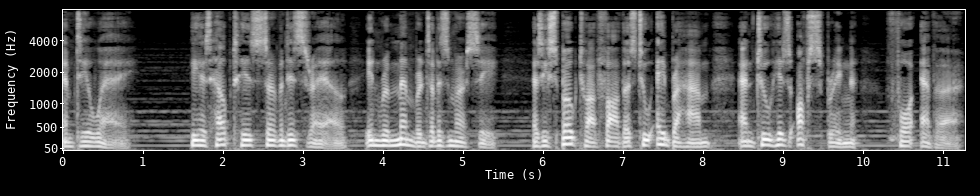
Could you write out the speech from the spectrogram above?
empty away. He has helped his servant Israel in remembrance of his mercy, as he spoke to our fathers, to Abraham, and to his offspring forever.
